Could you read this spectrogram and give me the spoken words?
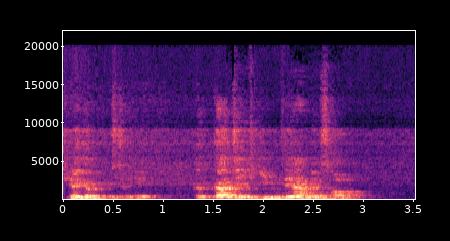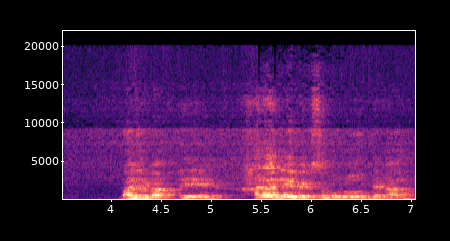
귀하게 여기고 있으니 끝까지 인내하면서 마지막 때에 하나님의 백성으로 내가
